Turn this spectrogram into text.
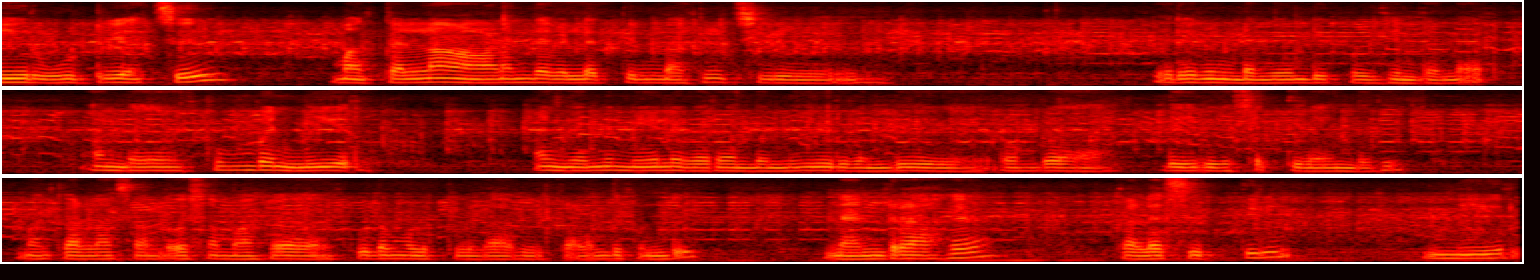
நீர் ஊற்றியாச்சு. மக்கள்லாம் ஆனந்த வெள்ளத்தின் மகிழ்ச்சியில் இறைவனிடம் வேண்டிக் கொள்கின்றனர். அந்த கும்ப நீர் அங்கேருந்து மேலே வர அந்த நீர் வந்து ரொம்ப தெய்வீக சக்தி வாய்ந்தது. மக்கள்லாம் சந்தோஷமாக குடமுழுக்கு விழாவில் கலந்து கொண்டு நன்றாக கலசத்தில் நீர்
